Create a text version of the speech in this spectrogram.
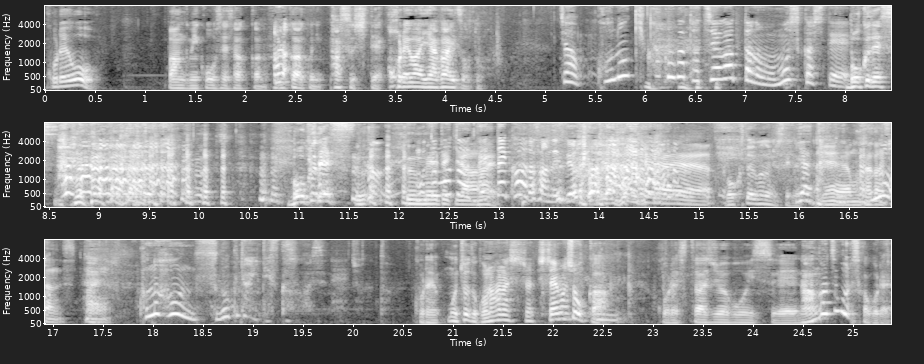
これを番組構成作家の古川君にパスしてこれはやばいぞと。じゃあこの企画が立ち上がったのももしかして。僕です。僕です。運もと命もとは的な。絶対川田さんですよ。いやいやいやい僕ということにしてください。やいやいやもう高橋さんです。はい。この本すごくないですか？これもうちょっとこの話しちゃいましょうか、これスタジオボイス、えー何月号ですかこれ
